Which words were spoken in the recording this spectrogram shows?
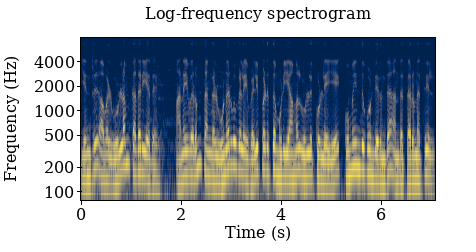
என்று அவள் உள்ளம் கதறியது. அனைவரும் தங்கள் உணர்வுகளை வெளிப்படுத்த முடியாமல் உள்ளுக்குள்ளேயே குமைந்து கொண்டிருந்த அந்த தருணத்தில்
